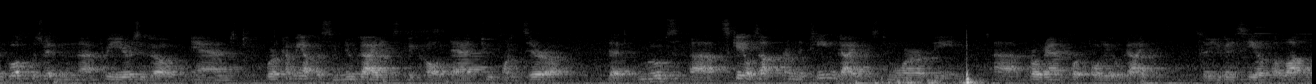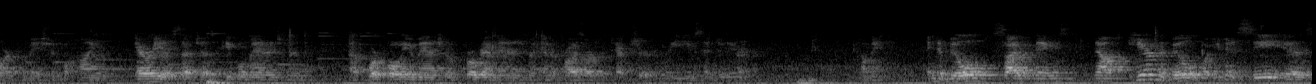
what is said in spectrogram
the book was written uh, three years ago, and we're coming up with some new guidance to be called DAD 2.0 that moves, uh, scales up from the team guidance to more of the uh, program portfolio guidance. So you're going to see a, a lot more information behind areas such as people management, uh, portfolio management, program management, enterprise architecture, and reuse engineering coming. In the build side of things, now here in the build, what you're going to see is,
